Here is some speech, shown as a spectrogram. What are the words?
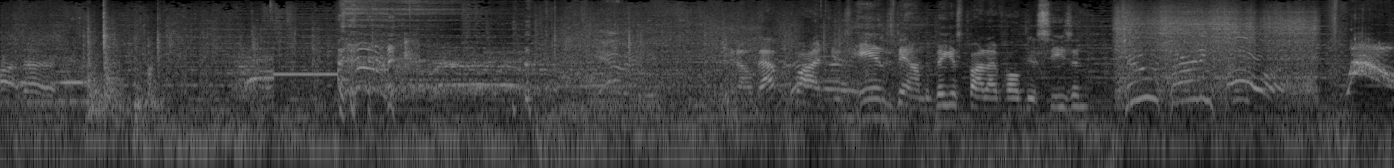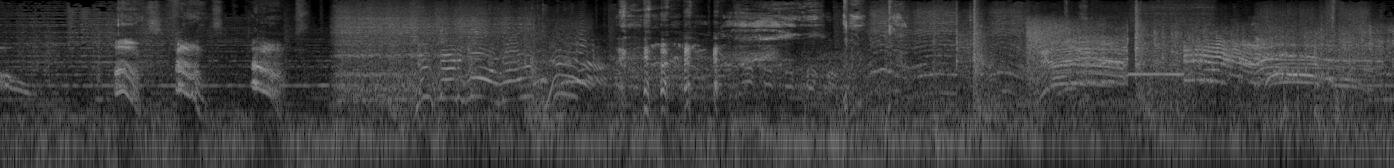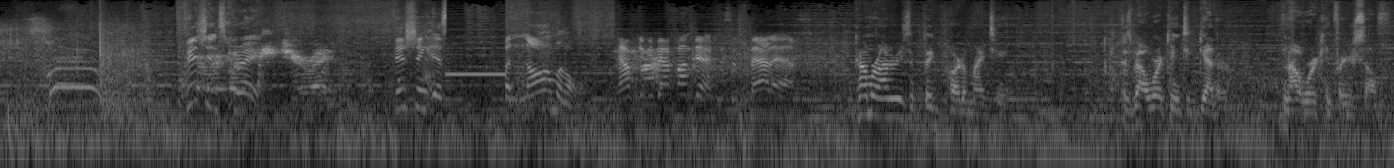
that pot is hands down the biggest pot I've hauled this season. 234! Wow! Oops, oops, oops! 234, man. Yeah! Fishing's great. Fishing is phenomenal. Happy to be back on deck. This is badass. Camaraderie is a big part of my team. It's about working together, not working for yourself.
